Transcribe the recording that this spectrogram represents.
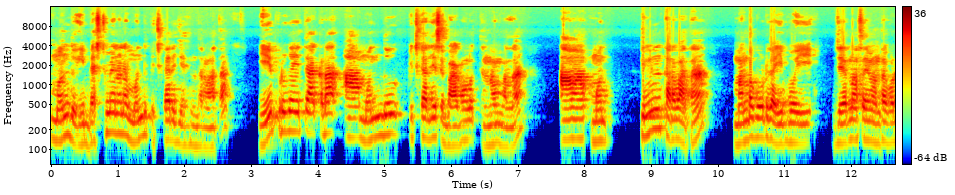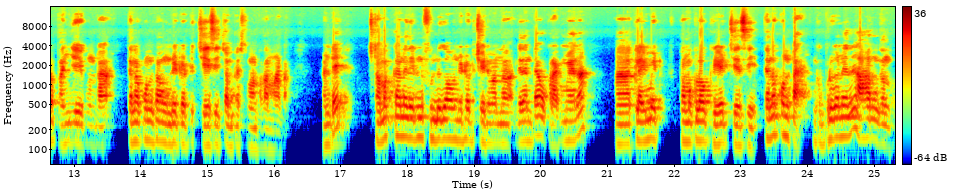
మందు ఈ బెస్ట్ మ్యాన్ అనే మందు పిచికారీ చేసిన తర్వాత ఏ పురుగు అయితే అక్కడ ఆ మందు పిచికారీ చేసే భాగంలో తినడం వల్ల ఆ మం తిన్న తర్వాత మందకోటుగా అయిపోయి జీర్ణాశయం అంతా కూడా పని చేయకుండా తినకుండా ఉండేటట్టు చేసి చంపేస్తూ ఉంటుంది అన్నమాట అంటే స్టమక్ అనేది ఏంటంటే ఫుల్గా ఉండేటట్టు చేయడం అన్న లేదంటే ఒక రకమైన క్లైమేట్ స్టమక్లో క్రియేట్ చేసి తినకుండా ఇంకా పురుగు అనేది ఆహారం తినదు.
